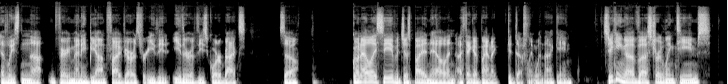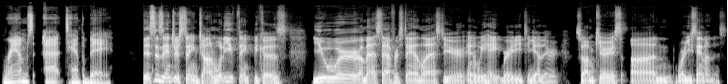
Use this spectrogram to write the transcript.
at least not very many beyond five yards for either either of these quarterbacks. So going to LAC, but just by a nail. And I think Atlanta could definitely win that game. Speaking of uh, struggling teams, Rams at Tampa Bay. This is interesting, John. What do you think? Because you were a Matt Stafford stand last year, and we hate Brady together. So I'm curious on where you stand on this.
